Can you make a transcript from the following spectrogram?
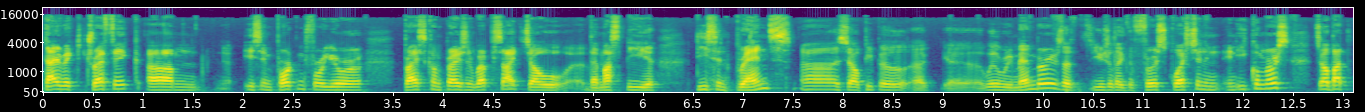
direct traffic um, is important for your price comparison website. So uh, there must be decent brands, uh, so people uh, uh, will remember. That's usually like the first question in, in e-commerce. So, but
